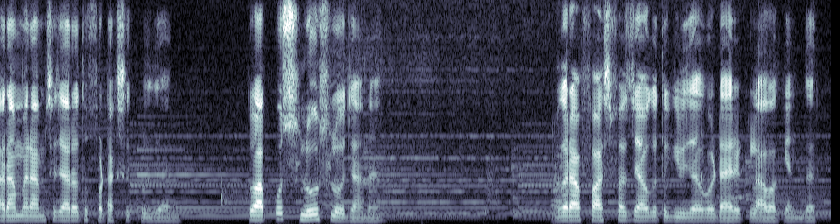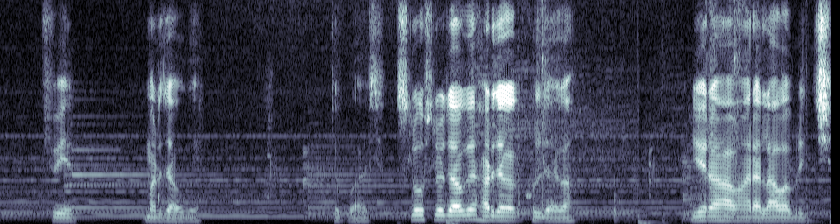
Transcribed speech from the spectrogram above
आराम आराम से जा रहा हूँ तो फटक से खुल जा रहा तो आपको स्लो स्लो जाना है। अगर आप फास्ट फास्ट जाओगे तो गिर जाओगे डायरेक्ट लावा के अंदर, फिर मर जाओगे। तो बस, स्लो स्लो जाओगे, हर जगह खुल जाएगा। ये रहा हमारा लावा ब्रिज।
